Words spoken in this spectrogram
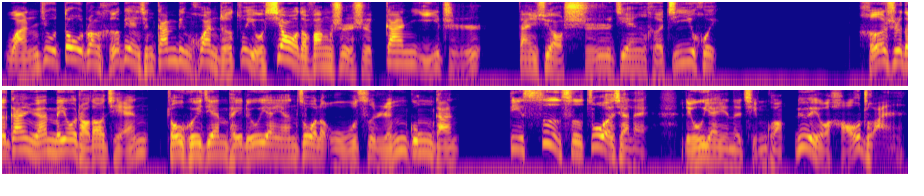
挽救豆状核变性肝病患者最有效的方式是肝移植，但需要时间和机会。合适的肝源没有找到前，周奎坚陪刘艳艳做了五次人工肝。第四次做下来，刘艳艳的情况略有好转，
